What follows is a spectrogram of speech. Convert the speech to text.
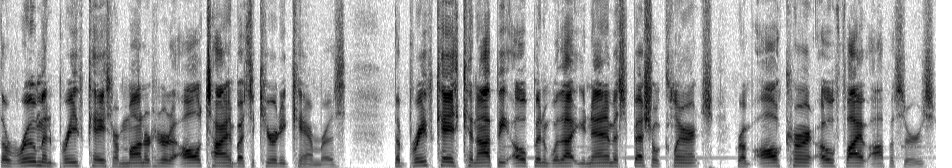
The room and briefcase are monitored at all times by security cameras. The briefcase cannot be opened without unanimous special clearance from all current O5 officers.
